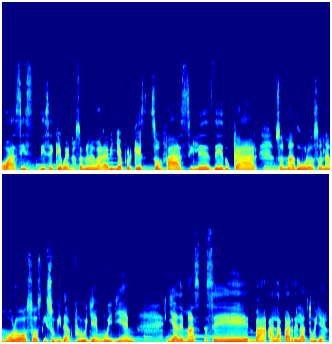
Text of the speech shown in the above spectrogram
oasis dice que, bueno, son una maravilla porque son fáciles de educar, son maduros, son amorosos y su vida fluye muy bien y además se va a la par de la tuya,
